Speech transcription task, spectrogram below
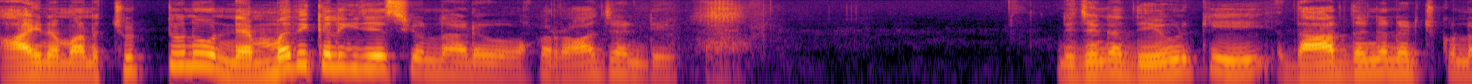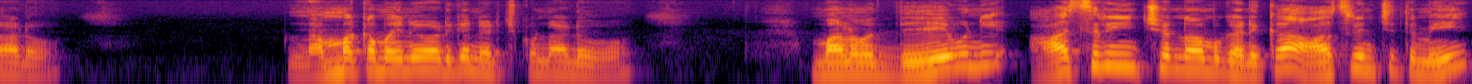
ఆయన మన చుట్టూను నెమ్మది కలిగజేసి ఉన్నాడు. ఒక రాజు అండి. నిజంగా దేవునికి యథార్థంగా నడుచుకున్నాడు. నమ్మకమైన వాడిగా నడుచుకున్నాడు. మనం దేవుని ఆశ్రయించున్నాము గనుక ఆశ్రయించితమే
